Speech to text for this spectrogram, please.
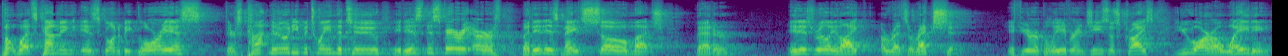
But what's coming is going to be glorious. There's continuity between the two. It is this very earth, but it is made so much better. It is really like a resurrection. If you're a believer in Jesus Christ, you are awaiting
